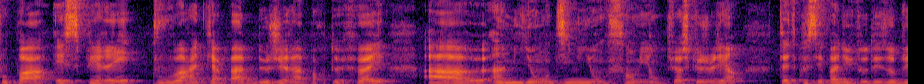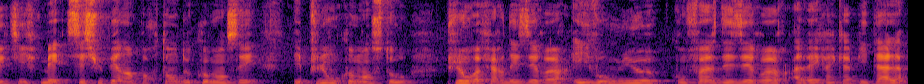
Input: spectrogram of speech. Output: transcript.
faut pas espérer pouvoir être capable de gérer un portefeuille à 1 euh, million, 10 millions, 100 millions. Tu vois ce que je veux dire? Peut-être que ce n'est pas du tout tes objectifs, mais c'est super important de commencer. Et plus on commence tôt, plus on va faire des erreurs. Et il vaut mieux qu'on fasse des erreurs avec un capital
